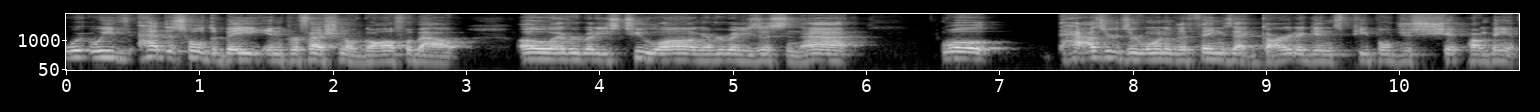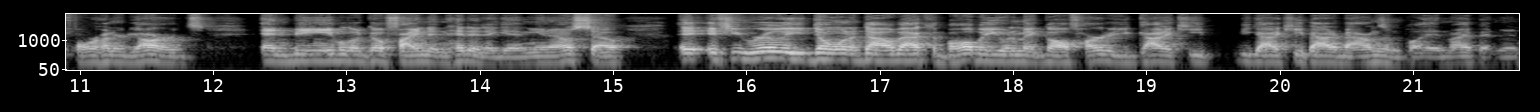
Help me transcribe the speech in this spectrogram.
we've had this whole debate in professional golf about oh everybody's too long, everybody's this and that well, hazards are one of the things that guard against people just shit pumping at 400 yards and being able to go find it and hit it again, you know? So if you really don't want to dial back the ball, but you want to make golf harder, you got to keep, you got to keep out of bounds and play, in my opinion.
